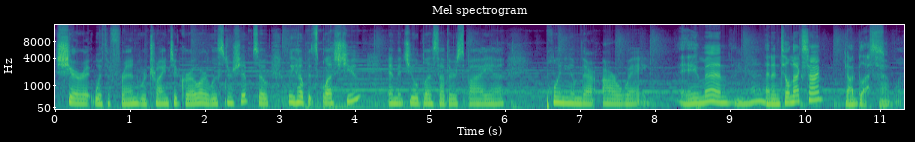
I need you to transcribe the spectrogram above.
share it with a friend. We're trying to grow our listenership, so we hope it's blessed you and that you'll bless others by uh, pointing them their, our way. Amen. Amen. And until next time, God bless. God bless.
